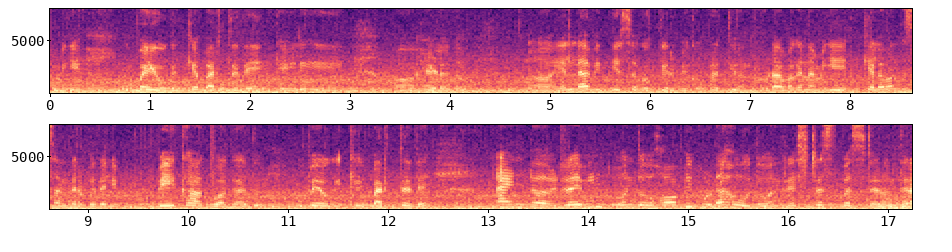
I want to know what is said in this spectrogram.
ನಮಗೆ ಉಪಯೋಗಕ್ಕೆ ಬರ್ತದೆ ಅಂತೇಳಿ ಹೇಳೋದು. ಎಲ್ಲ ವಿದ್ಯೆ ಸಹ ಗೊತ್ತಿರಬೇಕು ಪ್ರತಿಯೊಂದು ಕೂಡ. ಅವಾಗ ನಮಗೆ ಕೆಲವೊಂದು ಸಂದರ್ಭದಲ್ಲಿ ಬೇಕಾಗುವಾಗ ಅದು ಉಪಯೋಗಕ್ಕೆ ಬರ್ತದೆ. ಆ್ಯಂಡ್ ಡ್ರೈವಿಂಗ್ ಒಂದು ಹಾಬಿ ಕೂಡ ಹೌದು. ಅಂದರೆ ಸ್ಟ್ರೆಸ್ ಬಸ್ಟರ್ ಒಂಥರ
